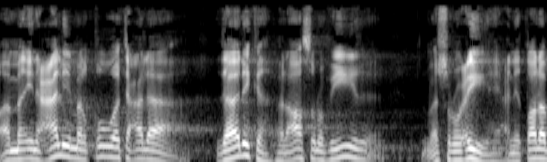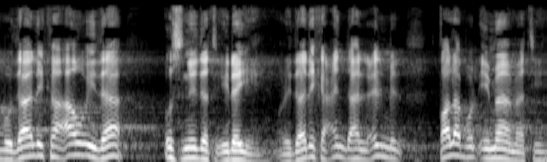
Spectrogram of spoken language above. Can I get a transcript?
وأما إن علم القوة على ذلك فالاصل فيه المشروعيه يعني طلب ذلك أو إذا أسندت إليه. ولذلك عند أهل العلم طلب الإمامة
